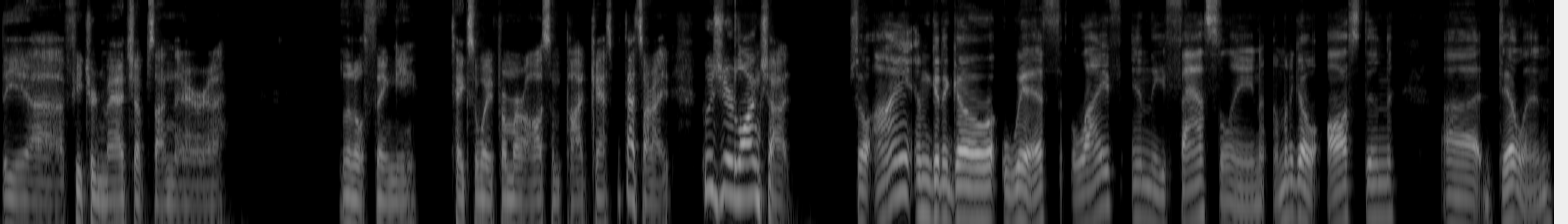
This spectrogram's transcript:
the uh featured matchups on their uh, little thingy. Takes away from our awesome podcast, but that's all right. Who's your long shot? So I am gonna go with life in the fast lane. I'm gonna go Austin uh Dillon.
